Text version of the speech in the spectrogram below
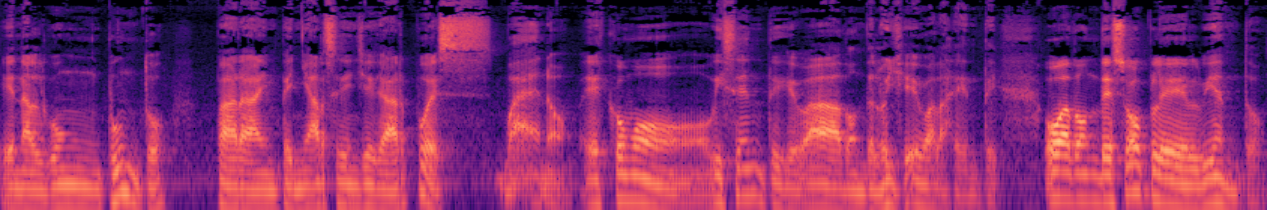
en algún punto para empeñarse en llegar, pues bueno, es como Vicente que va a donde lo lleva la gente o a donde sople el viento.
